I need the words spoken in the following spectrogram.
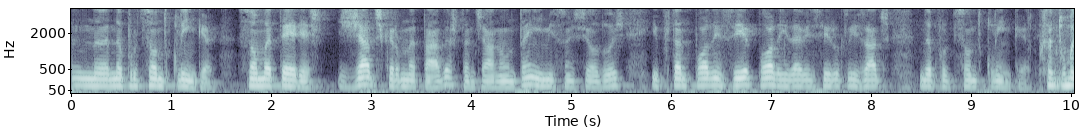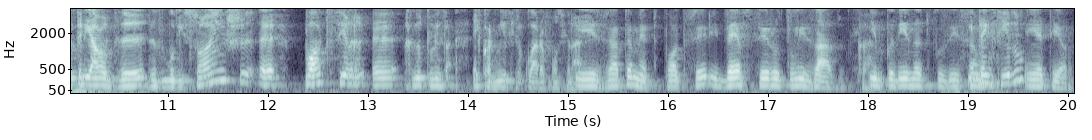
na, na, produção de clinker. São matérias já descarbonatadas, portanto já não têm emissões de CO2 e, portanto, podem ser, podem e devem ser utilizados na produção de clinker. Portanto, o material de, de demolições uh, pode ser uh, reutilizado. A economia circular a funcionar. Exatamente, pode ser e deve ser utilizado, claro. impedindo a deposição em aterro.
